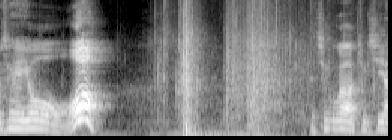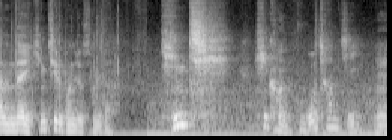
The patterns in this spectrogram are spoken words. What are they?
보세요. 내 친구가 김치 하는데 이 김치를 보내줬습니다. 김치 이건 못 참지. 예.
